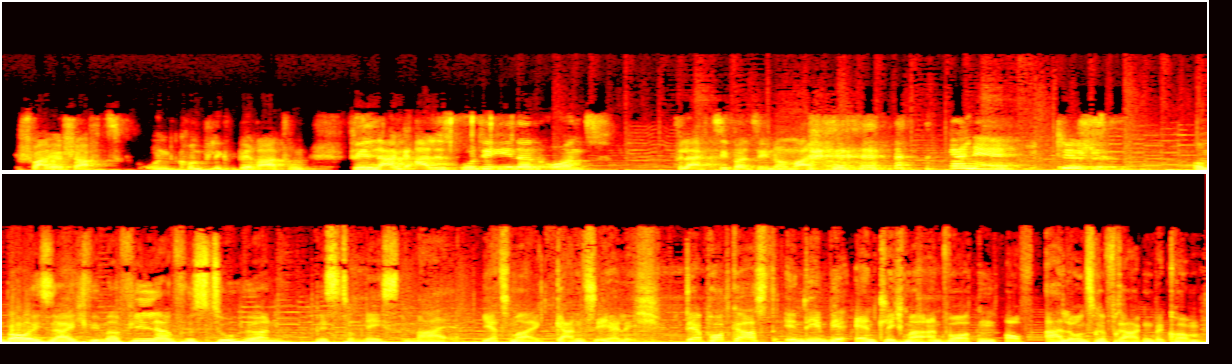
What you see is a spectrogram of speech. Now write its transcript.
Schwangerschafts- und Konfliktberatung. Vielen Dank, alles Gute Ihnen und vielleicht sieht man sich nochmal. Gerne. Tschüss. Und bei euch sage ich wie immer vielen Dank fürs Zuhören. Bis zum nächsten Mal. Jetzt mal ganz ehrlich. Der Podcast, in dem wir endlich mal Antworten auf alle unsere Fragen bekommen.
